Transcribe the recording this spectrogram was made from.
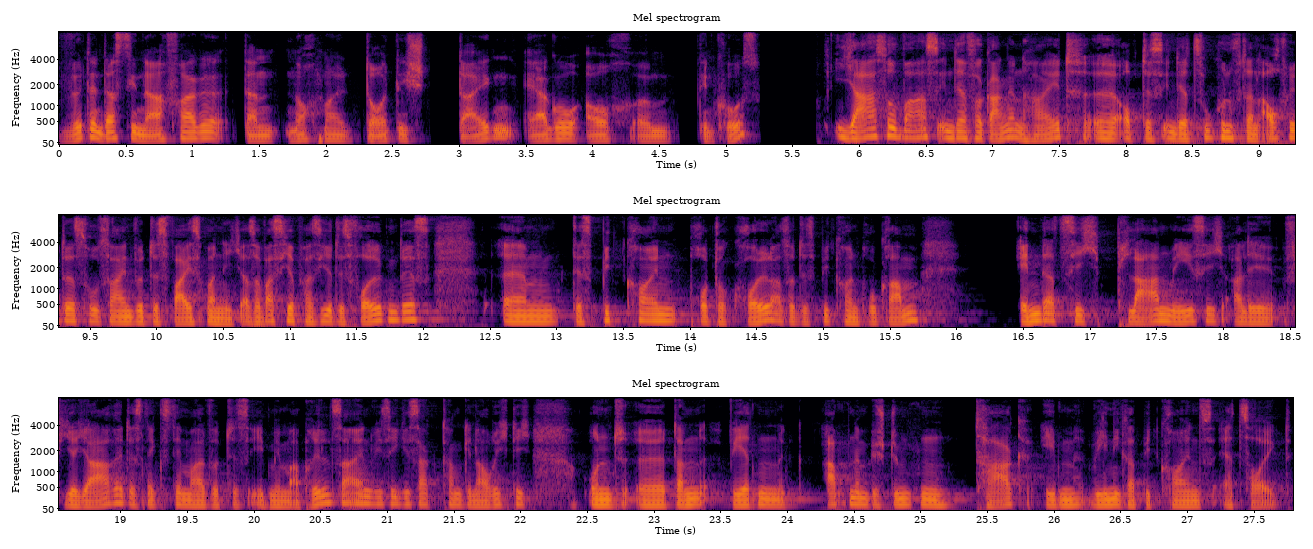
Wird denn das die Nachfrage dann nochmal deutlich steigen, ergo auch ähm, den Kurs? Ja, so war es in der Vergangenheit. Äh, ob das in der Zukunft dann auch wieder so sein wird, das weiß man nicht. Also was hier passiert, ist Folgendes. Ähm, das Bitcoin-Protokoll, also das Bitcoin-Programm, ändert sich planmäßig alle vier Jahre. Das nächste Mal wird es eben im April sein, wie Sie gesagt haben, genau richtig. Und äh, dann werden ab einem bestimmten Tag eben weniger Bitcoins erzeugt.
